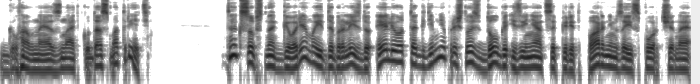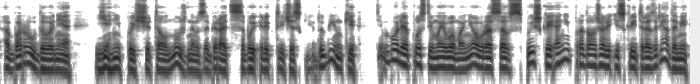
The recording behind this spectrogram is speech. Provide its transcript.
Главное знать, куда смотреть. Так, собственно говоря, мы и добрались до Элиота, где мне пришлось долго извиняться перед парнем за испорченное оборудование. Я не посчитал нужным забирать с собой электрические дубинки, тем более после моего маневра со вспышкой они продолжали искрить разрядами,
